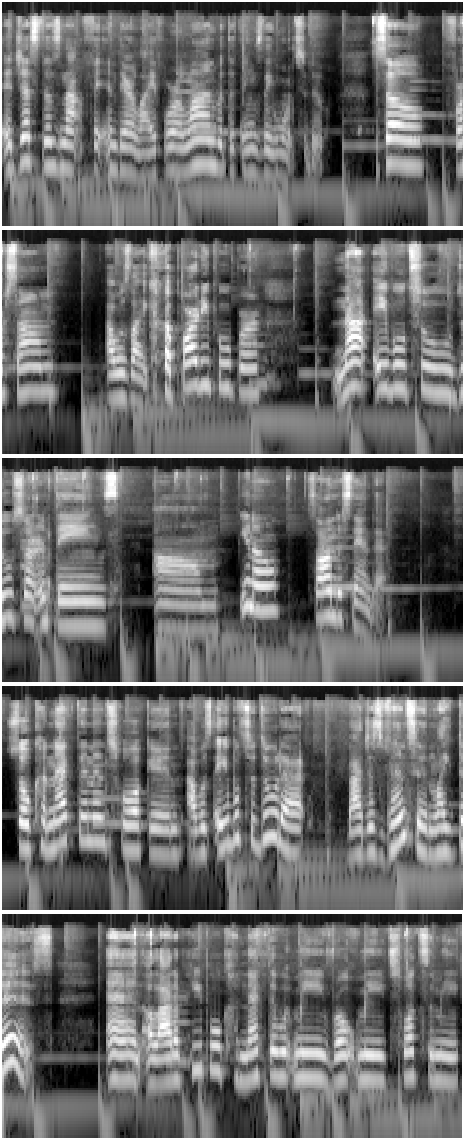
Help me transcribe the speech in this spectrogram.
it just does not fit in their life or align with the things they want to do. So for some, I was like a party pooper, not able to do certain things. Um, you know, so I understand that. So connecting and talking, I was able to do that by just venting like this. And a lot of people connected with me, wrote me, talked to me,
